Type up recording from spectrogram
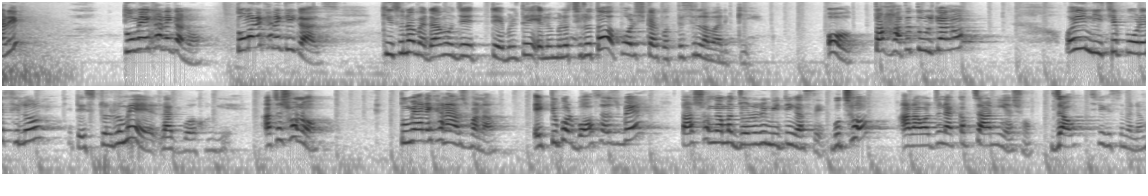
আরে তুমি এখানে কেন? তোমার এখানে কি কাজ? কিছু না ম্যাডাম ওই যে টেবিলটা এলোমেলো ছিল তো পরিষ্কার করতেছিলাম আর কি ও তা হাতে তুল কেন? ওই নিচে পড়েছিল এটা স্টোর রুমে রাখব এখন গিয়ে। আচ্ছা শোনো তুমি আর এখানে আসবা না। একটু পর বস আসবে তার সঙ্গে আমার জরুরি মিটিং আছে বুঝছ? আর আমার জন্য এক কাপ চা নিয়ে আসো যাও। ঠিক আছে ম্যাডাম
